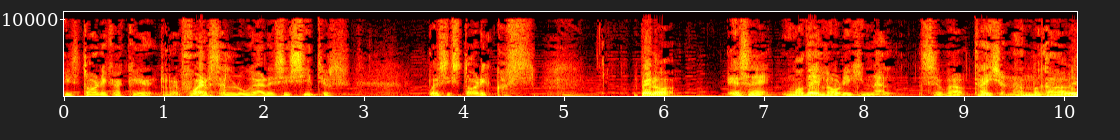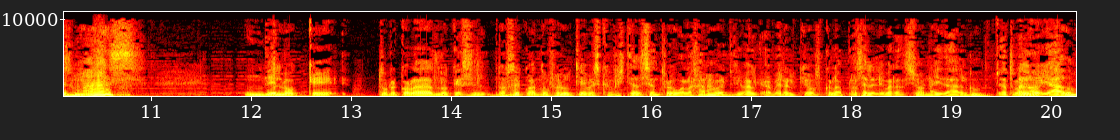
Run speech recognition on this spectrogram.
histórica que refuerza lugares y sitios, pues históricos. Pero ese modelo original se va traicionando cada vez más de lo que tú recordarás lo que es el, no sé cuándo fue la última vez que fuiste al centro de Guadalajara a ver, a ver el kiosco, la Plaza de la Liberación, a Hidalgo, Teatro Bueno, de Gollado.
